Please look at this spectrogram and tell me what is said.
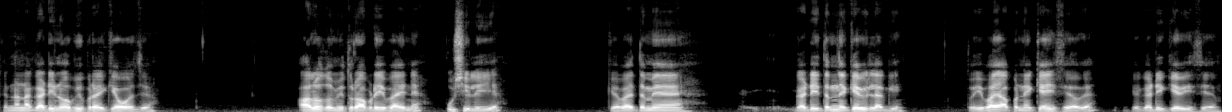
કે નાના ગાડીનો અભિપ્રાય કેવો છે? હાલો તો મિત્રો, આપણે એ ભાઈને પૂછી લઈએ કે ભાઈ તમે ગાડી તમને કેવી લાગી? તો એ ભાઈ આપણને કહે છે હવે કે ગાડી કેવી છે એમ.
